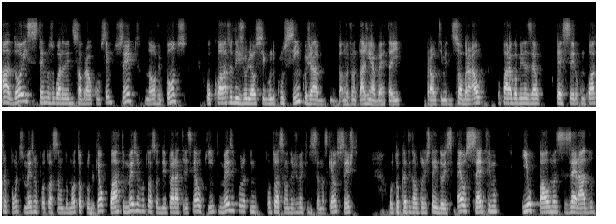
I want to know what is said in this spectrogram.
A2, temos o Guarani de Sobral com 100%, 9 pontos. O 4 de julho é o segundo com 5, já vantagem aberta aí para o time de Sobral. O Paragominas é o terceiro com quatro pontos, mesma pontuação do Motoclube, que é o quarto, mesma pontuação do Imperatriz, que é o quinto, mesma pontuação do Juventude de Samas, que é o sexto. O Tocantinópolis tem dois, é o sétimo. E o Palmas, zerado,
